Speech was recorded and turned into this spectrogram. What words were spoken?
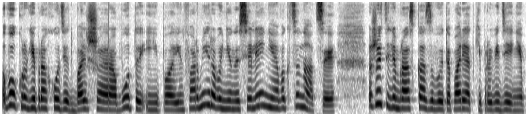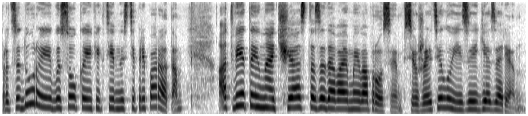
В округе проходит большая работа и по информированию населения о вакцинации. Жителям рассказывают о порядке проведения процедуры и высокой эффективности препарата. Ответы на часто задаваемые вопросы в сюжете Луизы Гезарян.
